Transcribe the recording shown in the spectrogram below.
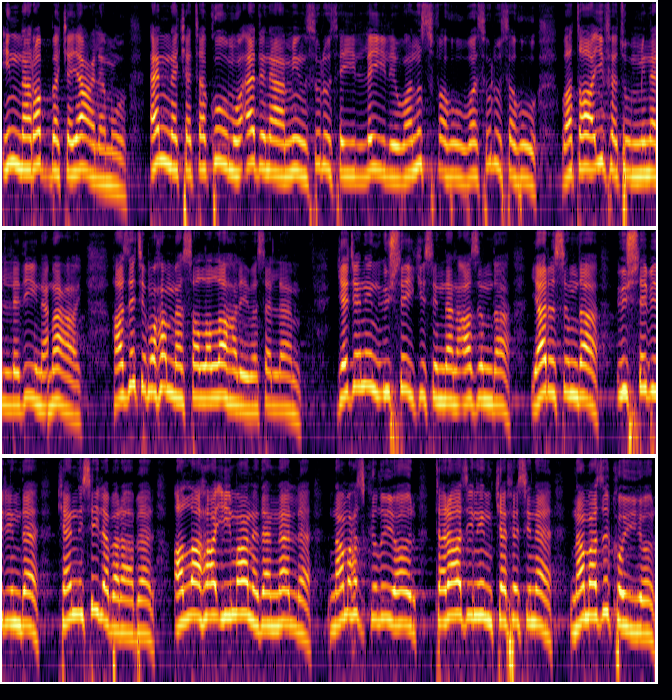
İnne rabbeke ya'lemu enneke tekumu edna min suluseyil leyli ve nisfahu ve sulusahu ve taifetun minellezine ma'ak. Hz. Muhammed sallallahu aleyhi ve sellem Gecenin üçte ikisinden azında, yarısında, üçte birinde kendisiyle beraber Allah'a iman edenlerle namaz kılıyor, terazinin kefesine namazı koyuyor,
